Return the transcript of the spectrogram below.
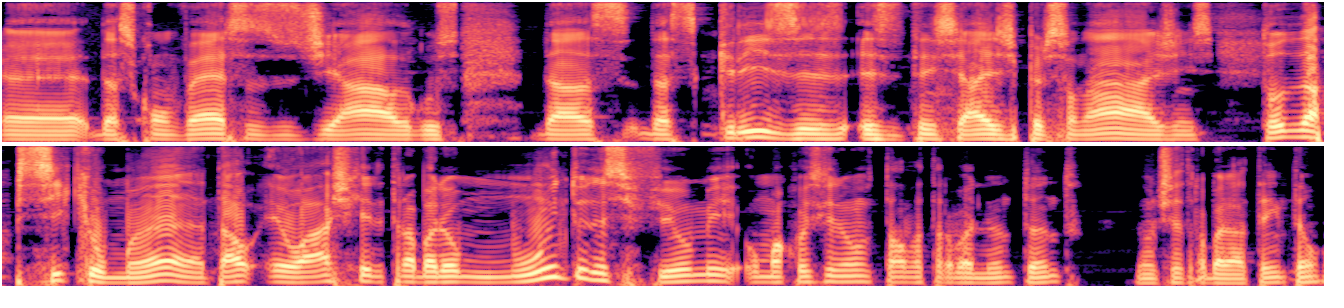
é, das conversas, dos diálogos, das, das crises existenciais de personagens, toda a psique humana tal. Eu acho que ele trabalhou muito nesse filme, uma coisa que ele não estava trabalhando tanto, não tinha trabalhado até então,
